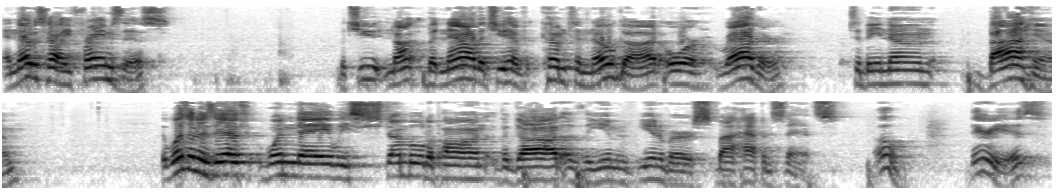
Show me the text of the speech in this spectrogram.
And notice how he frames this. But you not, but now that you have come to know God, or rather, to be known by Him, it wasn't as if one day we stumbled upon the God of the universe by happenstance. Oh, there He is.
